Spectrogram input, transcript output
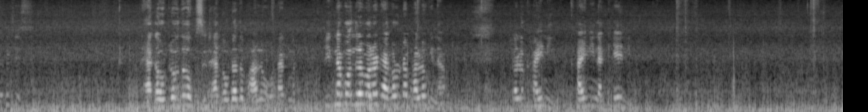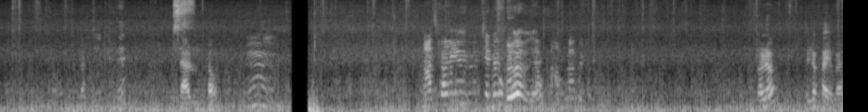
দেখেছিস? ঢাকা উঠলেও তো ঢাকা উঠা তো ভালো ঠিক না বন্ধুরা, বলো ঢাকা উঠা ভালো কিনা? চলো খাইনি খাইনি না, খেয়ে নি। দারুণ, খাও হুম মাঝখানে চেপে ধরে আপনার পেটে চলো এটা খাই এবার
